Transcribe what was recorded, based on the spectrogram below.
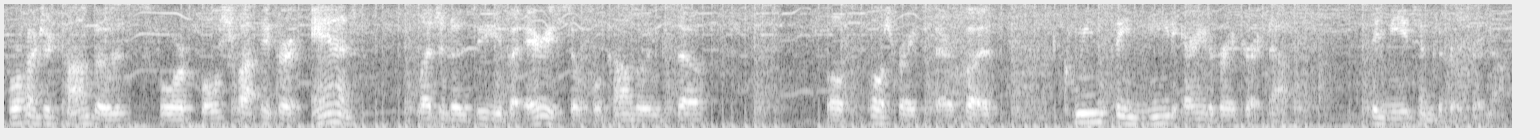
400 combos for Pulch, Flat Paper, and Legend of Z, but Aries still full comboing, so... Well, Pulch breaks there, but Queens, they need Aerie to break right now. They need him to break right now.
